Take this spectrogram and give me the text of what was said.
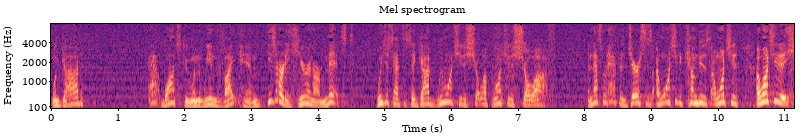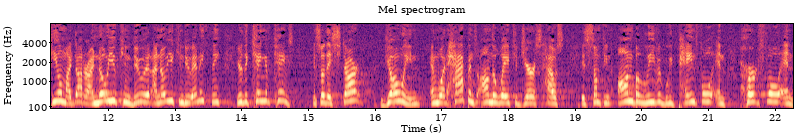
When God uh, wants to, when we invite him, he's already here in our midst. We just have to say, God, we want you to show up. We want you to show off. And that's what happened. Jairus says, I want you to come do this. I want you to, I want you to heal my daughter. I know you can do it. I know you can do anything. You're the king of kings. And so they start going, and what happens on the way to Jairus' house is something unbelievably painful and hurtful, and,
